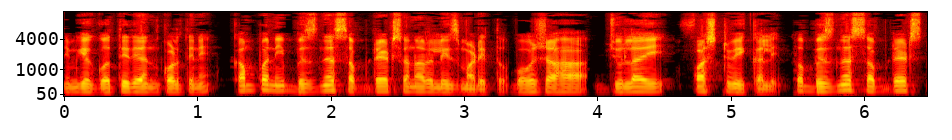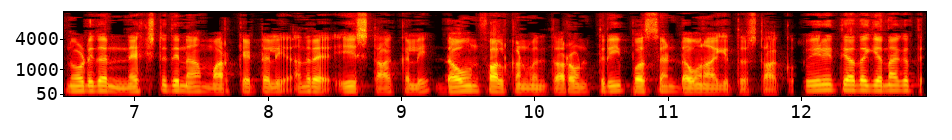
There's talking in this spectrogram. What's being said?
ನಿಮಗೆ ಗೊತ್ತಿದೆ ಅಂದ್ಕೊಳ್ತೀನಿ ಕಂಪನಿ ಬಿಸ್ನೆಸ್ ಅಪ್ಡೇಟ್ಸ್ ಅನ್ನ ರಿಲೀಸ್ ಮಾಡಿತ್ತು. ಬಹುಶಃ ಜುಲೈ ಫಸ್ಟ್ ವೀಕ್ ಅಲ್ಲಿ. ಸೊ ಬಿಸ್ನೆಸ್ ಅಪ್ಡೇಟ್ಸ್ ನೋಡಿದ ನೆಕ್ಸ್ಟ್ ದಿನ ಮಾರ್ಕೆಟ್ ಅಲ್ಲಿ, ಅಂದ್ರೆ ಈ ಸ್ಟಾಕ್ ಅಲ್ಲಿ ಡೌನ್ ಫಾಲ್ ಕಂಡು ಬಂದಿತ್ತು. ಅರೌಂಡ್ ತ್ರೀ ಪರ್ಸೆಂಟ್ ಡೌನ್ ಆಗಿತ್ತು ಸ್ಟಾಕ್ ಈ ರೀತಿಯಾದಾಗ ಏನಾಗುತ್ತೆ?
